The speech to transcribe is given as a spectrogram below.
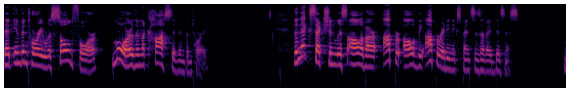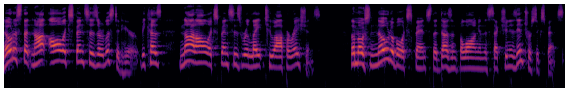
that inventory was sold for more than the cost of inventory. The next section lists all of, our all of the operating expenses of a business. Notice that not all expenses are listed here because not all expenses relate to operations. The most notable expense that doesn't belong in this section is interest expense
